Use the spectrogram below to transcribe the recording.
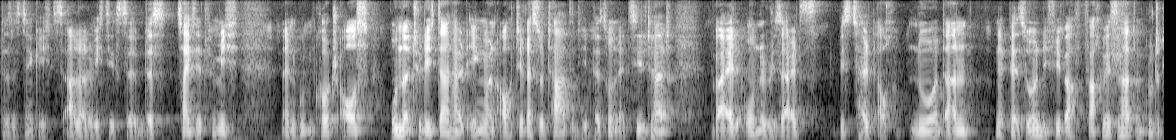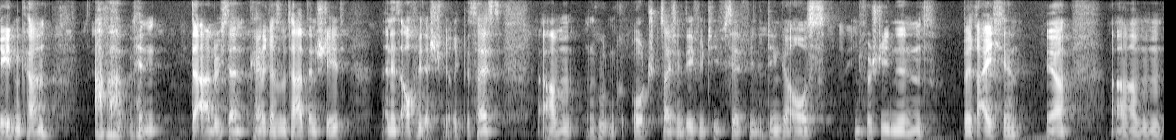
das ist, denke ich, das Allerwichtigste. Das zeichnet für mich einen guten Coach aus und natürlich dann halt irgendwann auch die Resultate, die die Person erzielt hat, weil ohne Results bist halt auch nur dann eine Person, die viel Fachwissen hat und gut reden kann. Aber wenn dadurch dann kein Resultat entsteht, dann ist auch wieder schwierig. Das heißt, ähm, einen guten Coach zeichnet definitiv sehr viele Dinge aus in verschiedenen Bereichen. Ja, ähm,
